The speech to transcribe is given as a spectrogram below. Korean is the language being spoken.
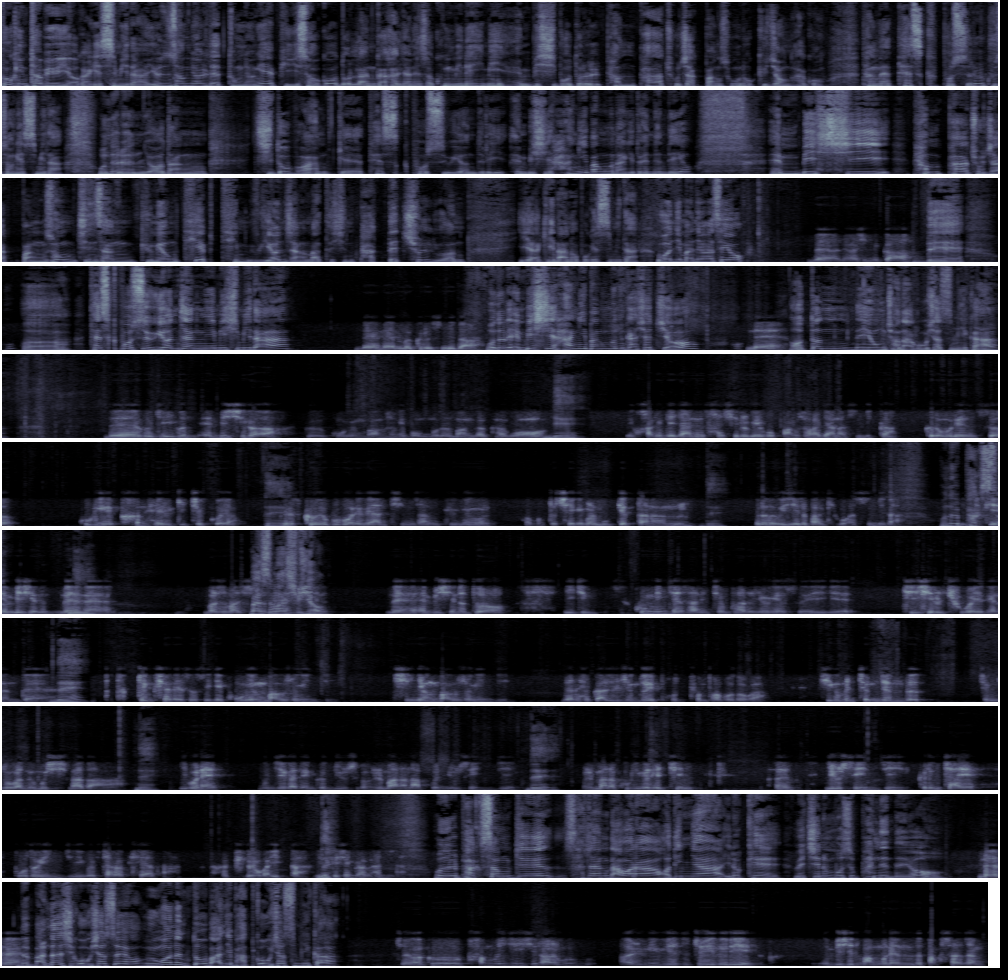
훅 인터뷰 이어가겠습니다. 윤석열 대통령의 비서고 논란과 관련해서 국민의힘이 MBC 보도를 편파 조작 방송으로 규정하고 당내 테스크포스를 구성했습니다. 오늘은 여당 지도부와 함께 테스크포스 위원들이 MBC 항의 방문하기도 했는데요. MBC 편파 조작 방송 진상 규명 TF팀 위원장을 맡으신 박대출 의원 이야기 나눠보겠습니다. 의원님 안녕하세요. 네, 안녕하십니까. 네, 어, 테스크포스 위원장님이십니다. 네네, 뭐, 그렇습니다. 오늘 MBC 항의 방문 가셨죠? 네. 어떤 내용 전하고 오셨습니까? 네, 그렇죠. 이번 MBC가 그 공영방송의 본문을 망각하고. 네. 확인되지 않은 사실을 왜곡 방송하지 않았습니까? 그러므로 인해서 국익에 큰 해를 끼쳤고요. 네. 그래서 그 부분에 대한 진상 규명을 하고 또 책임을 묻겠다는 네. 그런 의지를 밝히고 왔습니다. 오늘 박사 MBC는 네네 네. 말씀하시죠. 말씀하십시오. 네, MBC는, 네, MBC는 또이 지금 국민 재산인 전파를 이용해서 이게 지시를 추구해야 되는데 네. 특정 편에 있어서 이게 공영 방송인지 진영 방송인지 이런 헷갈릴 정도의 편파 보도가 지금은 점점 더 정도가 너무 심하다. 네. 이번에 문제가 된 그 뉴스가 얼마나 나쁜 뉴스인지, 네. 얼마나 국익을 해친 어, 뉴스인지 그런 자해 보도인지 이걸 자각해야 할 필요가 있다 이렇게 네. 생각을 합니다. 오늘 박성재 사장 나와라 어딨냐 이렇게 외치는 모습 봤는데요. 네네. 근데 만나시고 오셨어요? 응원은 또 많이 받고 오셨습니까? 제가 그 판문의 진실을 알고 알기 위해서 저희들이 MBC를 방문했는데 박 사장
